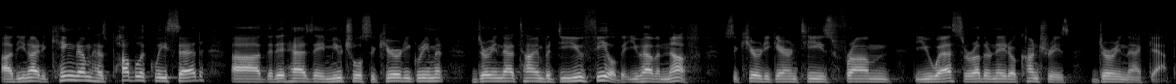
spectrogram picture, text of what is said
Uh, the United Kingdom has publicly said uh, that it has a mutual security agreement during that time. But do you feel that you have enough security guarantees from the U.S. or other NATO countries during that gap?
